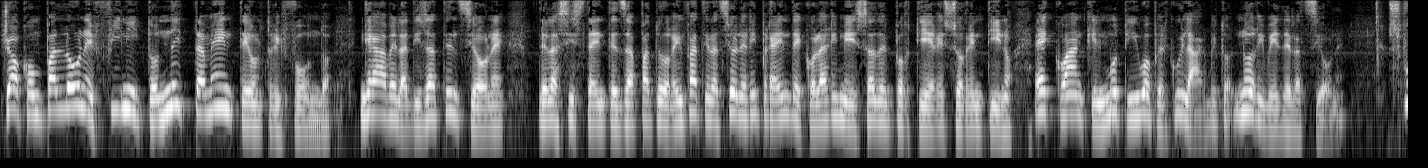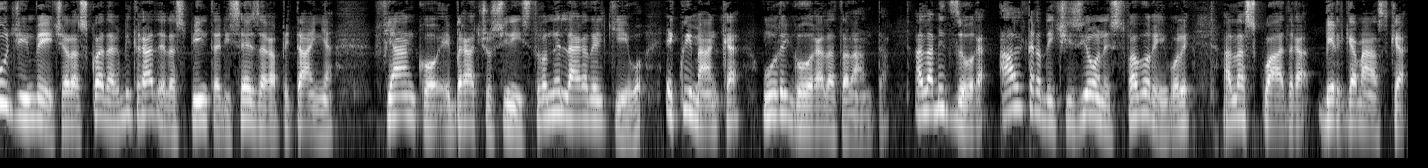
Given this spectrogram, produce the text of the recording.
gioca un pallone finito nettamente oltre il fondo. Grave la disattenzione dell'assistente Zappatore, infatti l'azione riprende con la rimessa del portiere Sorrentino. Ecco anche il motivo per cui l'arbitro non rivede l'azione. Sfugge invece alla squadra arbitrale la spinta di Cesara Petagna, fianco e braccio sinistro, nell'area del Chievo e qui manca un rigore all'Atalanta. Alla mezz'ora altra decisione sfavorevole alla squadra bergamasca,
